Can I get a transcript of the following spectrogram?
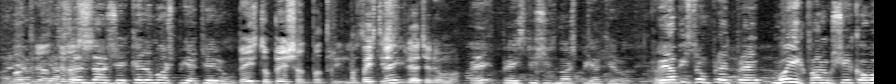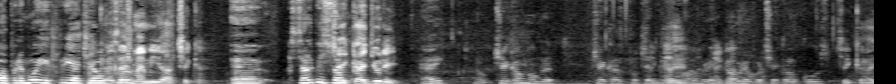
Ale ja, Patria, ja teraz- chcem dať, že keďo máš priateľov? 550 patrí. A 5 tisíc priateľov má. Pe, 5 tisíc máš priateľov. Ja by som pre, pre mojich fanúšikov a pre mojich priateľov Čakaj, chcel, vezmem ja, čakaj. e, chcel by som... Čakaj, Ďuri. Hej, no čekám, mám čekať potrebujem. Dobre, dobre, počekám kus. Čakaj.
